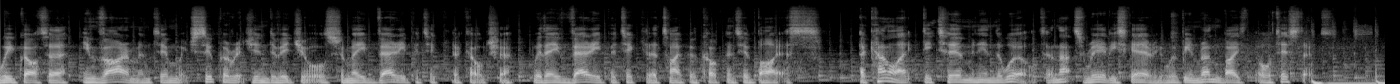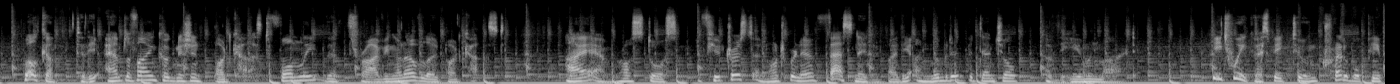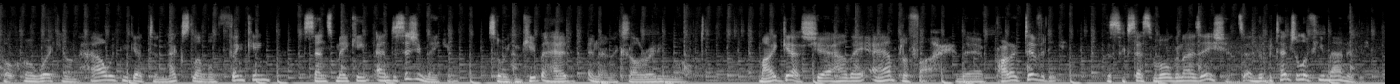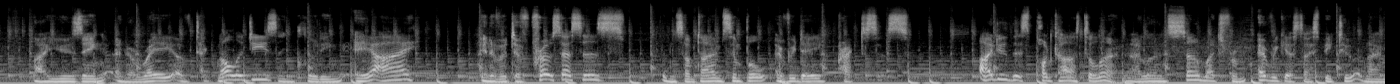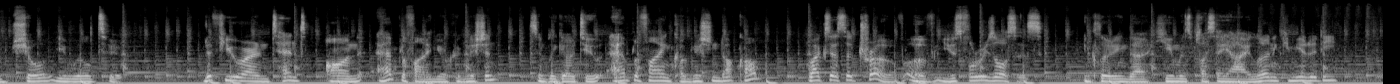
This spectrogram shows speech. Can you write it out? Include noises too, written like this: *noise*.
We've got an environment in which super rich individuals from a very particular culture with a very particular type of cognitive bias are kind of like determining the world. And that's really scary. We've been run by autistics. Welcome to the Amplifying Cognition podcast, formerly the Thriving on Overload podcast. I am Ross Dawson, a futurist and entrepreneur fascinated by the unlimited potential of the human mind. Each week, I speak to incredible people who are working on how we can get to next level thinking, sense making, and decision making so we can keep ahead in an accelerating world. My guests share how they amplify their productivity, the success of organizations, and the potential of humanity by using an array of technologies, including AI, innovative processes, and sometimes simple everyday practices. I do this podcast to learn. I learn so much from every guest I speak to, and I'm sure you will too. If you are intent on amplifying your cognition, simply go to amplifyingcognition.com to access a trove of useful resources, including the Humans Plus AI learning community,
